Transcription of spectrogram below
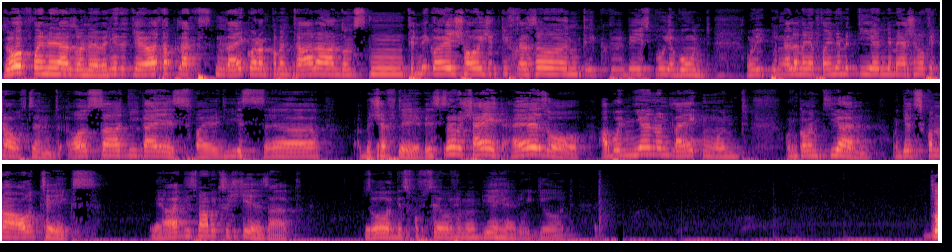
So, Freunde der Sonne, wenn ihr das gehört habt, lasst ein Like oder einen Kommentar da. Ansonsten finde ich euch, hau ich auf die Fresse und ich weiß, wo ihr wohnt. Und ich bringe alle meine Freunde mit, die in dem Märchen aufgetaucht sind. Außer die Geis, weil die ist, äh, beschäftigt. Wisst ihr Bescheid? Also, abonnieren und liken und, und kommentieren. Und jetzt kommen noch Outtakes. Ja, diesmal habe ich richtig gesagt. So, und jetzt 15 Euro für mein Bier her, du Idiot. So,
